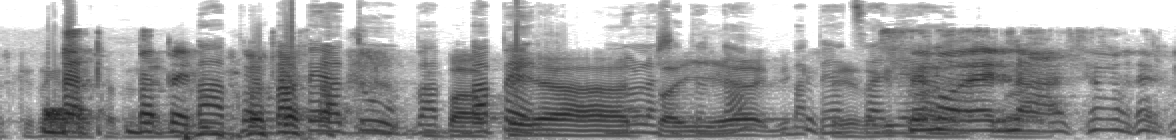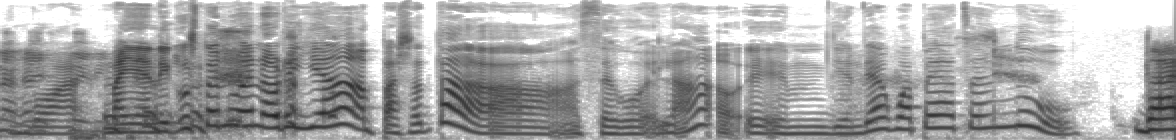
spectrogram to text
Ez que Ba- bape. Ba, ba- bapeatu, ba, baper, nola esaten da? Ze Bai, moderna, bai. ze moderna. Boa, baina nik uste nuen hori ja pasata zegoela. Em, jendeak guapeatzen du. Ba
